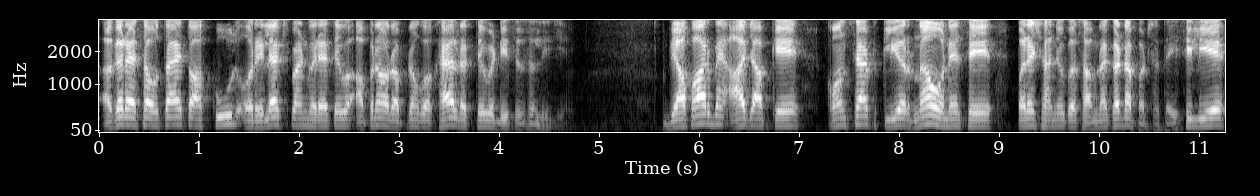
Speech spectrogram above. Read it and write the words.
अगर ऐसा होता है तो आप कूल और रिलैक्स माइंड में रहते हुए अपना और अपनों का ख्याल रखते हुए डिसीज़न लीजिए। व्यापार में आज आपके कॉन्सेप्ट क्लियर न होने से परेशानियों का सामना करना पड़ सकता है। इसीलिए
